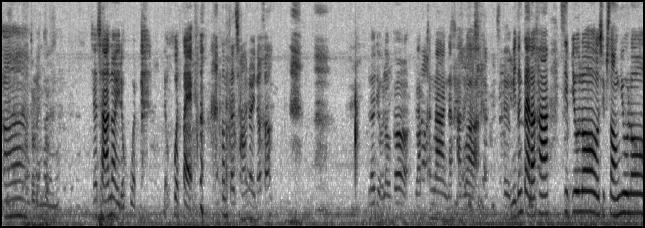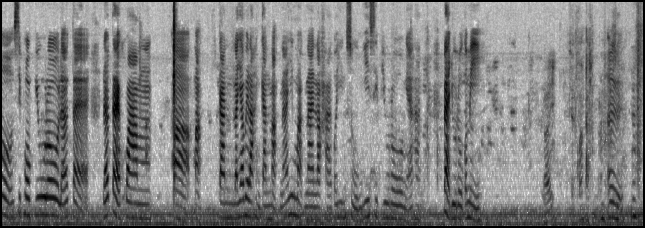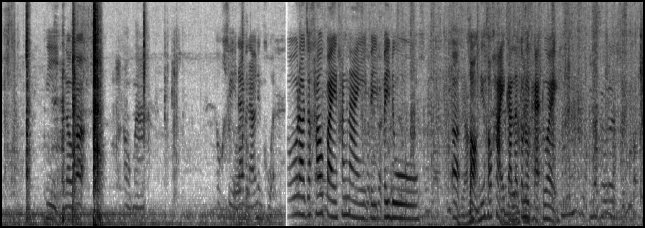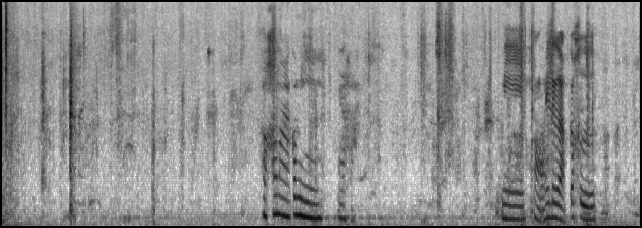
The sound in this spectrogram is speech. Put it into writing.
อ่าตัวเล็ก ช้าๆหน่อยเดี๋ยวขวด เดี๋ยวขวดแตก ต้องช้าๆหน่อยนะคะ แล้วเดี๋ยวเราก็รับข้างล่างนะคะว่าเออมีตั้งแต่ราคา 10 ยูโร 12 ยูโร 16 ยูโร แล้วแต่แล้วแต่ความอ่าหมักกันระยะเวลาแห่งการหมักนะ ยิ่งหมักนานราคาก็ยิ่งสูง 20 ยูโรอย่างเงี้ยค่ะ 8 ยูโรก็มี Vai. C'è qua? เออ นี่เราก็ออกมา โอเค ได้ไปแล้วหนึ่งขวดโอ้ เราจะเข้าไปข้างในไปไปดูเอ่อของที่เขาขายกันแล้วก็มีแพะด้วย พอเข้ามาก็มีเนี่ยค่ะ มีของให้เลือกก็คือ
